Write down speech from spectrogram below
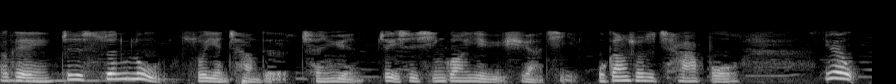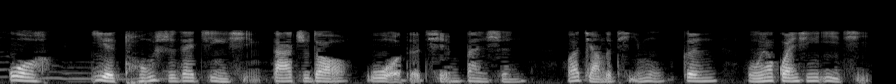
OK，这是孙露所演唱的《尘缘》，这里是星光夜雨徐雅琪。我刚刚说是插播。因为我也同时在进行，大家知道我的前半生，我要讲的题目跟我要关心疫情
